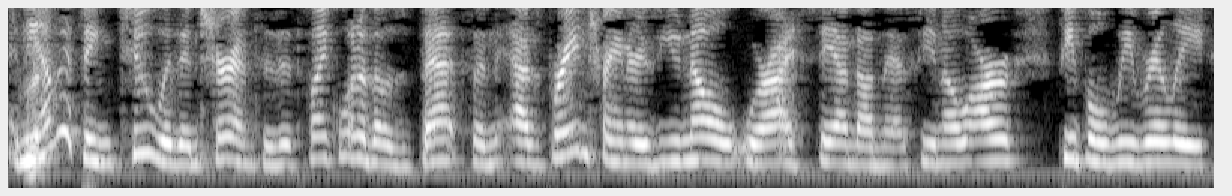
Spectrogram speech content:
And the other thing too with insurance is it's like one of those bets. And as brain trainers, you know where I stand on this. You know, our people, we really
